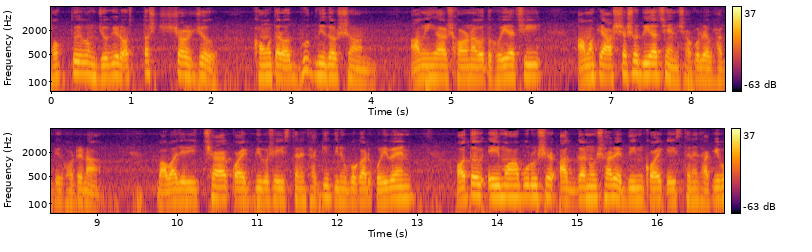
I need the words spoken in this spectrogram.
ভক্ত এবং যোগের অত্যাশ্চর্য ক্ষমতার অদ্ভুত নিদর্শন। আমি ইহার শরণাগত হইয়াছি। আমাকে আশ্বাসও দিয়াছেন, সকলের ভাগ্যে ঘটে না। বাবাজির ইচ্ছা কয়েক দিবস এই স্থানে থাকি, তিনি উপকার করিবেন। অতএব এই মহাপুরুষের আজ্ঞানুসারে দিন কয়েক এই স্থানে থাকিব।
